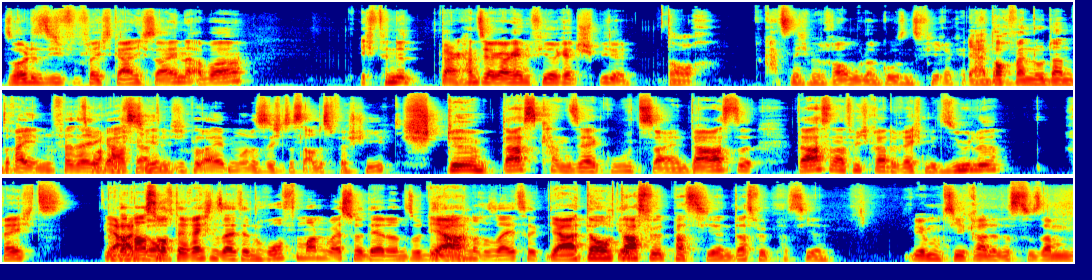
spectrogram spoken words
Sollte sie vielleicht gar nicht sein, aber ich finde, da kannst du ja gar keine Viererkette spielen. Doch. Du kannst nicht mit Raum oder Gosens Viererkette. Ja, doch, wenn du dann drei Innenverteidiger hast, mich die fertig. hinten bleiben und dass sich das alles verschiebt. Stimmt, das kann sehr gut sein. Da hast du, da hast du natürlich gerade recht mit Süle rechts. Und dann hast du auf der rechten Seite einen Hofmann, weißt du, der dann so die Ja. andere Seite. ja, doch, Gibt- das wird passieren, das wird passieren. Wir haben uns hier gerade das zusammen.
